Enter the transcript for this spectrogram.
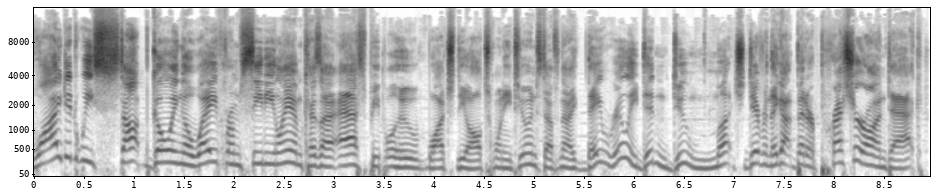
why did we stop going away from CeeDee Lamb? Because I asked people who watched the All 22 and stuff, and like, they really didn't do much different. They got better pressure on Dak,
